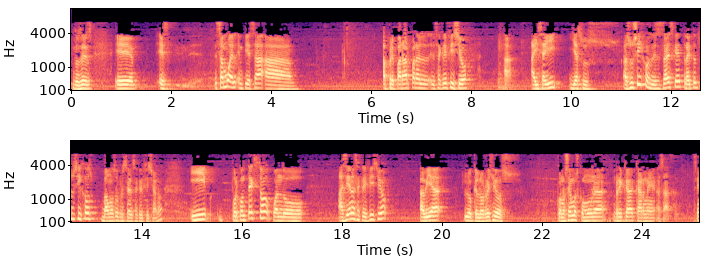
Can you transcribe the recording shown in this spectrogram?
Entonces, eh, Samuel empieza a, a preparar para el, sacrificio a, a Isaí y a sus a sus hijos. Dice, ¿sabes qué? Tráete a tus hijos, vamos a ofrecer el sacrificio, ¿no? Y por contexto, cuando hacían el sacrificio, había lo que los regios conocemos como una rica carne asada, ¿sí?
